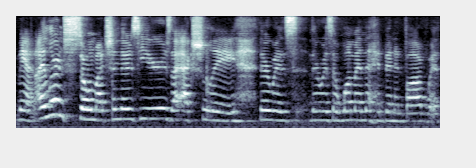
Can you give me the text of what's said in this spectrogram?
Man, I learned so much in those years. I actually there was there was a woman that had been involved with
